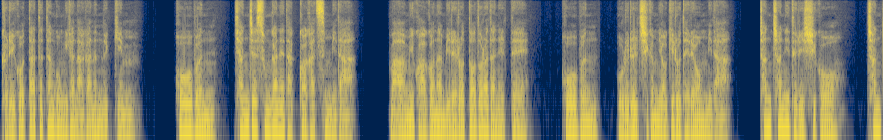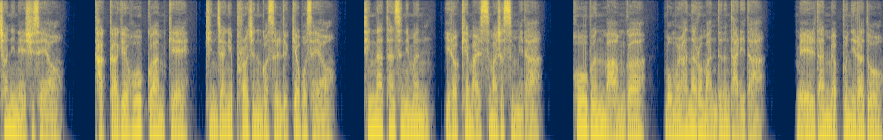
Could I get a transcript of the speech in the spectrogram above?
그리고 따뜻한 공기가 나가는 느낌. 호흡은 현재 순간의 닭과 같습니다. 마음이 과거나 미래로 떠돌아다닐 때 호흡은 우리를 지금 여기로 데려옵니다. 천천히 들이쉬고 천천히 내쉬세요. 각각의 호흡과 함께 긴장이 풀어지는 것을 느껴보세요. 틱나탄 스님은 이렇게 말씀하셨습니다. 호흡은 마음과 몸을 하나로 만드는 달이다. 매일 단 몇 분이라도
